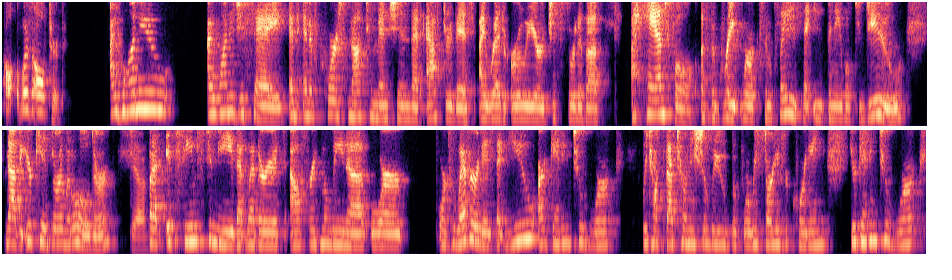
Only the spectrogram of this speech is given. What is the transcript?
was altered. I want to I wanted to say, and, and of course, not to mention that after this, I read earlier just sort of a, a handful of the great works and plays that you've been able to do now that your kids are a little older. Yeah. But it seems to me that whether it's Alfred Molina or or whoever it is, that you are getting to work. We talked about Tony Shalhoub before we started recording. You're getting to work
